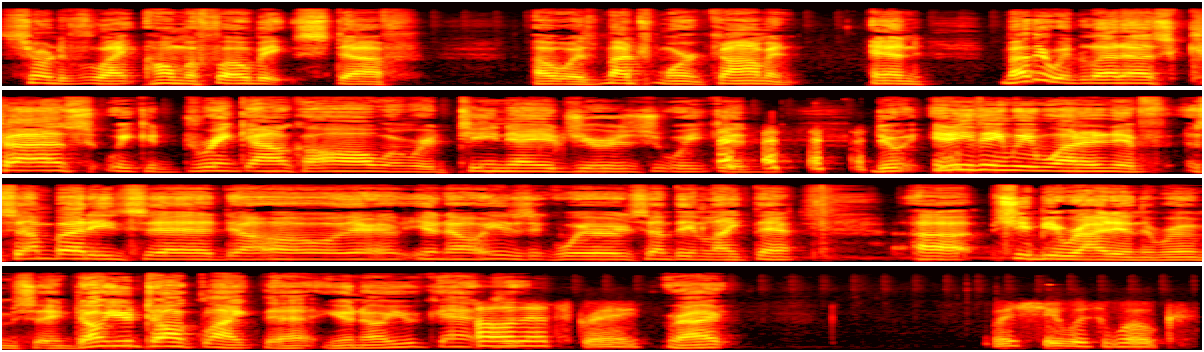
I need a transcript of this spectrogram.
sort of like homophobic stuff uh, was much more common. And mother would let us cuss. We could drink alcohol when we were teenagers. We could do anything we wanted. If somebody said, "Oh, you know, he's a queer," or something like that uh, she'd be right in the room saying, "Don't you talk like that? You know, you can't." Oh, that's great. Right. Well, she was woke.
